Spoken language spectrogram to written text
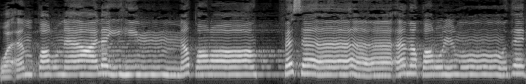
وأمطرنا عليهم مطرا فساء مطر المنذرين.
